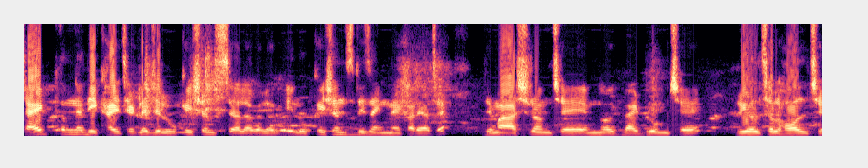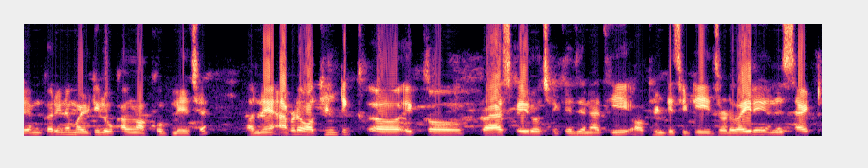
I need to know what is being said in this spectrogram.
સેટ તમને દેખાય છે, એટલે જે લોકેશન્સ છે અલગ અલગ, એ લોકેશન્સ ડિઝાઇન મેં કર્યા છે. જેમાં આશ્રમ છે, એમનો એક બેડરૂમ છે રિહર્સલ હોલ છે, એમ કરીને મલ્ટી લોકલનો આખો પ્લે છે. અને આપણે ઓથેન્ટિક એક પ્રયાસ કર્યો છે કે જેનાથી ઓથેન્ટિસિટી જળવાઈ રહે અને સેટ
